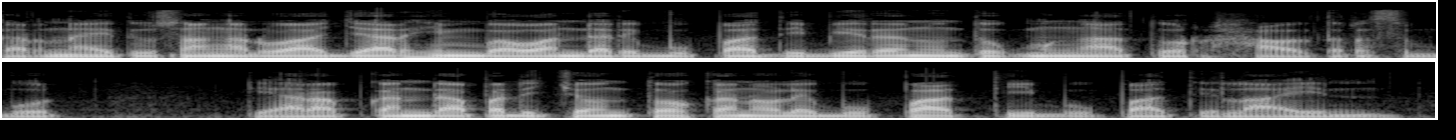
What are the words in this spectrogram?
Karena itu sangat wajar himbauan dari Bupati Biren untuk mengatur hal tersebut. Diharapkan dapat dicontohkan oleh bupati-bupati lain.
